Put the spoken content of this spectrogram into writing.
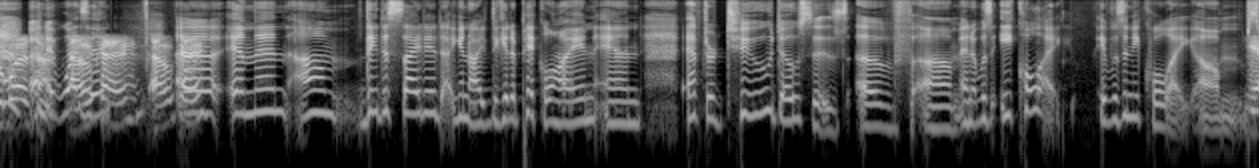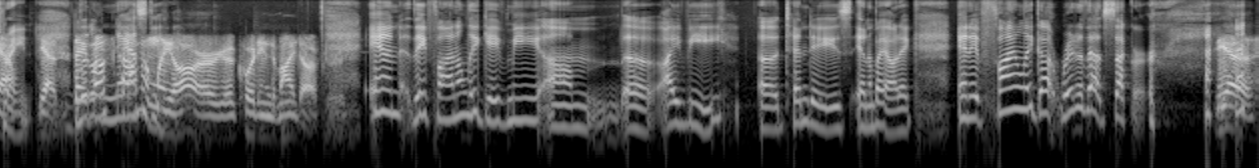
wasn't. it wasn't. Okay. Okay. Uh, and then um, they decided, you know, to get a PICC line. And after two doses of, um, and it was E. coli. It was an E. coli um, yeah, strain. Yeah, they Little most nasty. commonly are, according to my doctor. And they finally gave me um, uh, IV, uh, 10 days antibiotic, and it finally got rid of that sucker. yes,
